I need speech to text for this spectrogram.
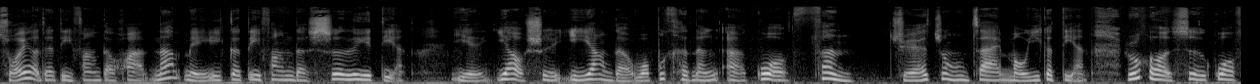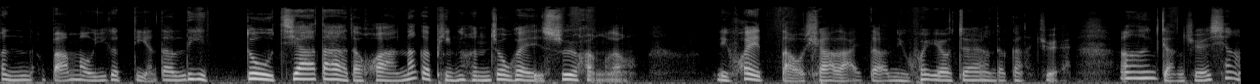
所有的地方的话，那每一个地方的势力点也要是一样的。我不可能呃过分着重在某一个点。如果是过分把某一个点的力度加大的话，那个平衡就会失衡了，你会倒下来的。你会有这样的感觉，嗯，感觉像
